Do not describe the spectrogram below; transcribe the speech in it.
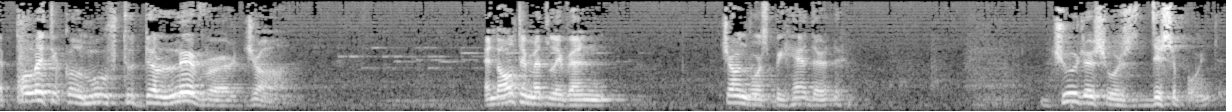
a political move to deliver John. And ultimately, when John was beheaded, Judas was disappointed.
